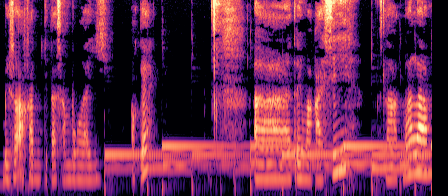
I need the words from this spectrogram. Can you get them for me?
Besok akan kita sambung lagi. Oke? Okay? uh, terima kasih. Selamat malam.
